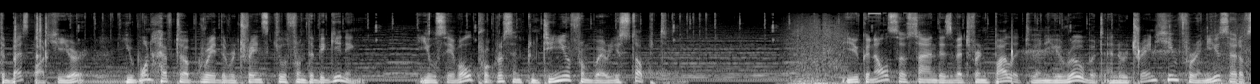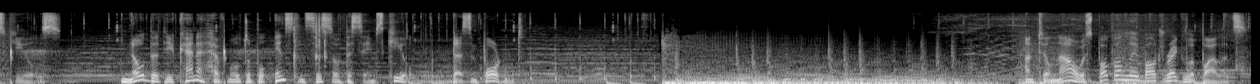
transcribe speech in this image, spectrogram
The best part here, you won't have to upgrade the retrain skill from the beginning. You'll save all progress and continue from where you stopped. You can also assign this veteran pilot to a new robot and retrain him for a new set of skills. Note that you cannot have multiple instances of the same skill. That's important. Until now we spoke only about regular pilots.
